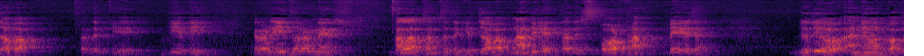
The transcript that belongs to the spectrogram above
জবাব তাদেরকে দিয়ে দিই। কারণ এই ধরনের দালাল চামচাদেরকে জবাব না দিলে তাদের স্পর্ধা বেড়ে যায়। যদিও আমি আমার গত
